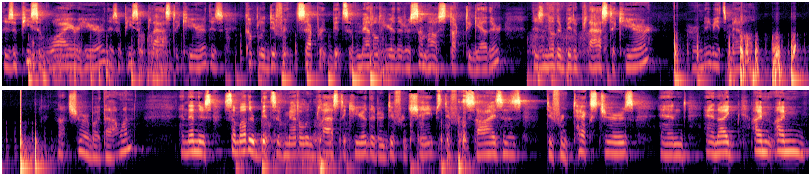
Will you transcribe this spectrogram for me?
There's a piece of wire here, there's a piece of plastic here, there's a couple of different separate bits of metal here that are somehow stuck together. There's another bit of plastic here, or maybe it's metal. Not sure about that one. And then there's some other bits of metal and plastic here that are different shapes, different sizes, different textures, and and I I'm I'm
